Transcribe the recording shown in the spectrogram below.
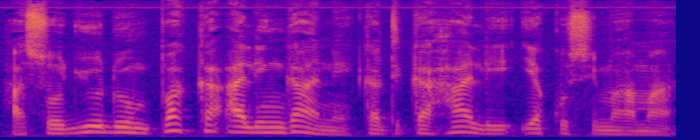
hasujudu mpaka alingane katika hali ya kusimama.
